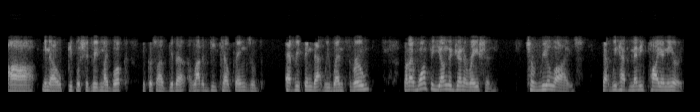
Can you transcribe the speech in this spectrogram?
Uh, you know, people should read my book because I'll give a, a lot of detailed things of everything that we went through. But I want the younger generation to realize that we have many pioneers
